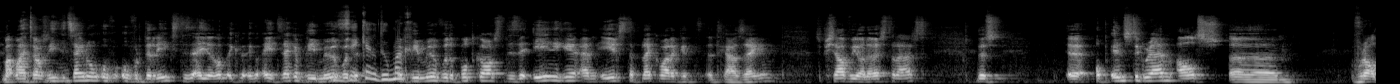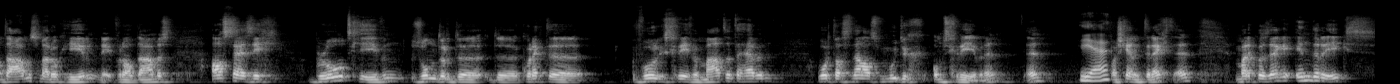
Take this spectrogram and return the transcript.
Maar, maar trouwens, niet iets zeggen over, over de reeks. Het is, eh, want ik, ik- het is een primeur, voor Zeker, de, een primeur voor de podcast. Het is de enige en eerste plek waar ik het, het ga zeggen. Speciaal voor jouw luisteraars. Dus eh, op Instagram als ehm, vooral dames, maar ook heren, nee, vooral dames, als zij zich blootgeven zonder de, de correcte voorgeschreven maten te hebben, wordt dat snel als moedig omschreven. Hè? Hè? Ja. Waarschijnlijk terecht. Hè? Maar ik wil zeggen, in de reeks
